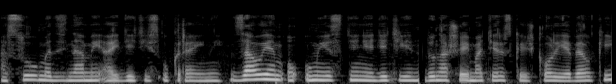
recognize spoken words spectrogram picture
a sú medzi nami aj deti z Ukrajiny. Záujem o umiestnenie detí do našej materskej školy je veľký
